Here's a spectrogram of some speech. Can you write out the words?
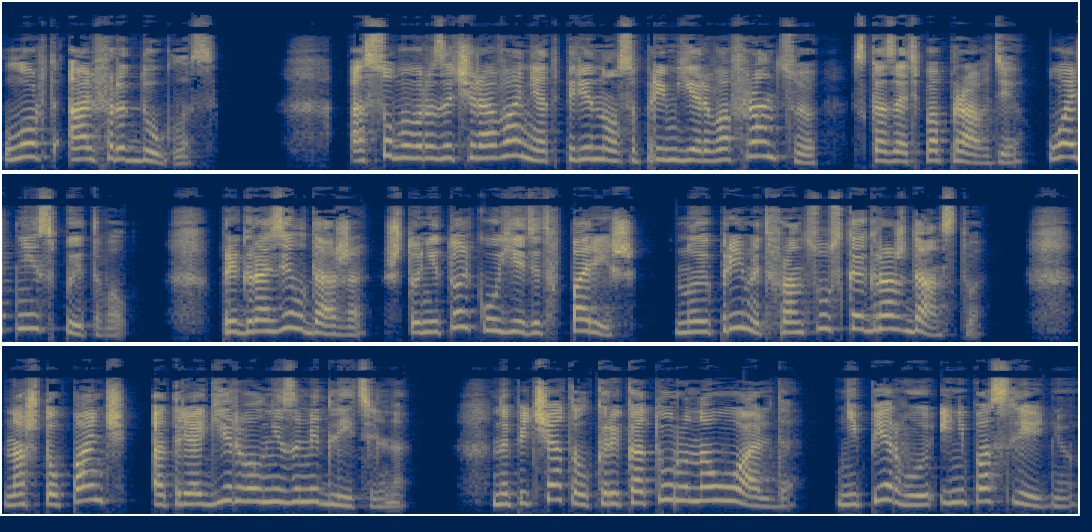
лорд Альфред Дуглас. Особого разочарования от переноса премьеры во Францию, сказать по правде, Уальт не испытывал. Пригрозил даже, что не только уедет в Париж, но и примет французское гражданство. На что Панч отреагировал незамедлительно. Напечатал карикатуру на Уальда, не первую и не последнюю,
